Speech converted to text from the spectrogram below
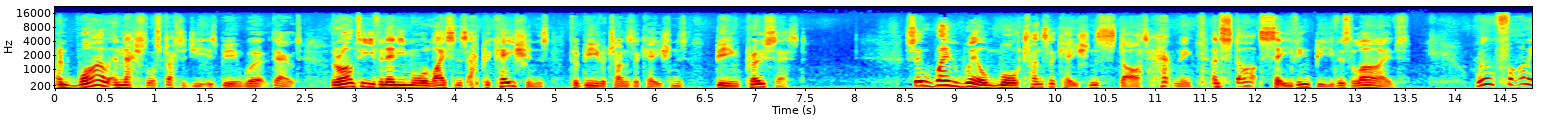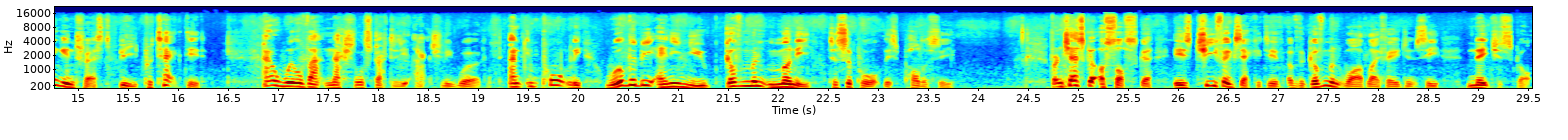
And while a national strategy is being worked out, there aren't even any more licence applications for beaver translocations being processed. So when will more translocations start happening and start saving beavers' lives? Will farming interests be protected? How will that national strategy actually work? And importantly, will there be any new government money to support this policy? Francesca Osowska is Chief Executive of the Government Wildlife Agency Nature Scot,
